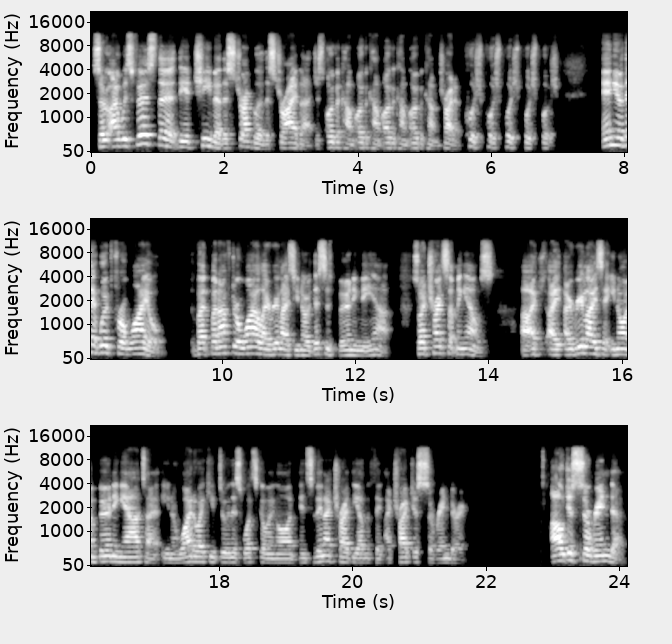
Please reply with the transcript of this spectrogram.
So I was first the the achiever, the struggler, the striver, just overcome, overcome, overcome, overcome, try to push, push, push, push, push, and you know that worked for a while. But but after a while, I realized, you know, this is burning me out. So I tried something else. I, I, I realized that, you know, I'm burning out. I, you know, why do I keep doing this? What's going on? And so then I tried the other thing. I tried just surrendering. I'll just surrender.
